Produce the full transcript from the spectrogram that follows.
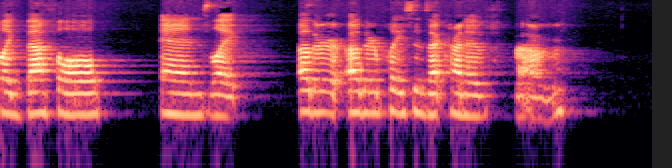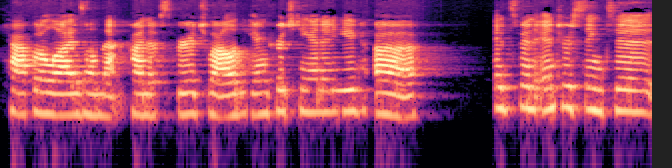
like Bethel and like other other places that kind of um, capitalize on that kind of spirituality and Christianity. Uh, it's been interesting to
